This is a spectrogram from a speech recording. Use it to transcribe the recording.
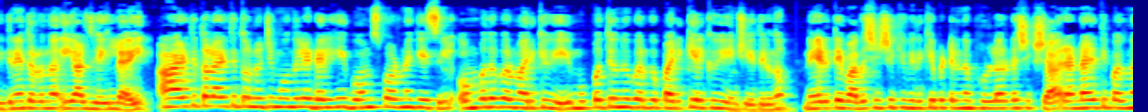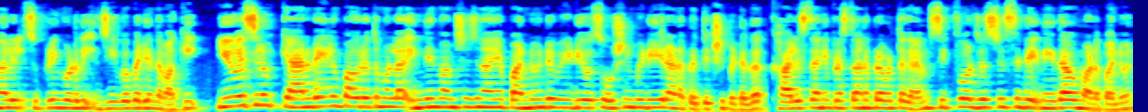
ഇതിനെ തുടർന്ന് ഇയാൾ ജയിലിലായി. ആയിരത്തി തൊള്ളായിരത്തി തൊണ്ണൂറ്റി മൂന്നിലെ ഡൽഹി ബോംബ് സ്ഫോടന കേസിൽ ഒമ്പത് പേർ മരിക്കുകയും മുപ്പത്തിയൊന്ന് പേർക്ക് പരിക്കേൽക്കുകയും ചെയ്തിരുന്നു. നേരത്തെ വധശിക്ഷയ്ക്ക് വിധിക്കപ്പെട്ടിരുന്ന ഭുള്ളറുടെ ശിക്ഷ രണ്ടായിരത്തി പതിനാലിൽ സുപ്രീം കോടതി ജീവപര്യന്തമാക്കി. യു എസിലും കാനഡയിലും പൌരത്വമുള്ള ഇന്ത്യൻ വംശജനായ പന്നുവിന്റെ വീഡിയോ സോഷ്യൽ മീഡിയയിലാണ് പ്രത്യക്ഷപ്പെട്ടത്. ഖാലിസ്ഥാനി പ്രസ്ഥാന പ്രവർത്തകനും സിഖ് ഫോർ ജസ്റ്റിസിന്റെ നേതാവുമാണ് പന്നൂൻ.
